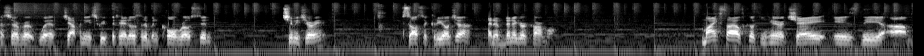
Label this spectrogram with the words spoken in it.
to serve it with Japanese sweet potatoes that have been coal roasted, chimichurri, salsa criolla, and a vinegar caramel. My style of cooking here at Che is the um,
